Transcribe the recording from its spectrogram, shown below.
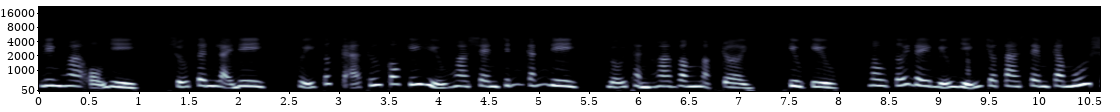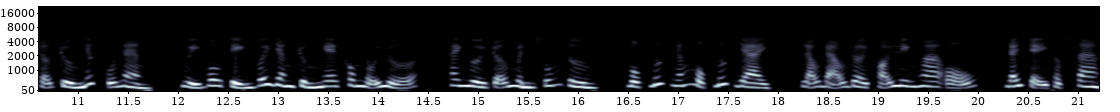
Liên Hoa ổ gì, sửa tên lại đi, hủy tất cả thứ có ký hiệu hoa sen chính cánh đi, đổi thành hoa văn mặt trời, Kiều Kiều, mau tới đây biểu diễn cho ta xem ca múa sở trường nhất của nàng, Ngụy Vô Tiện với Giang Trừng nghe không nổi nữa, hai người trở mình xuống tường, một bước ngắn một bước dài, lão đảo rời khỏi liên hoa ổ, đã chạy thật xa,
